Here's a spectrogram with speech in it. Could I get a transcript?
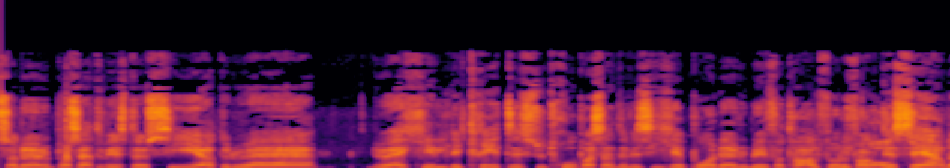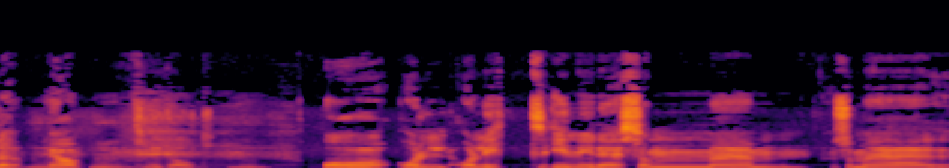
så det er på sett og vis til å si at du er du er kildekritisk. Du tror på settet hvis ikke på det du blir fortalt, før du Ikke faktisk ser det. Ja. Mm, ikke alt. Mm. Og, og, og litt inn i det som, eh, som jeg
